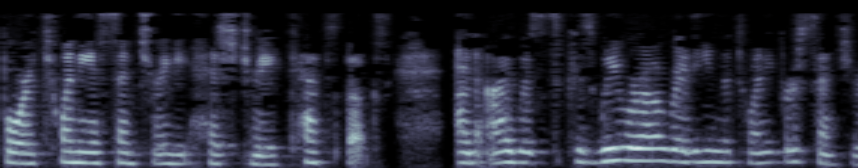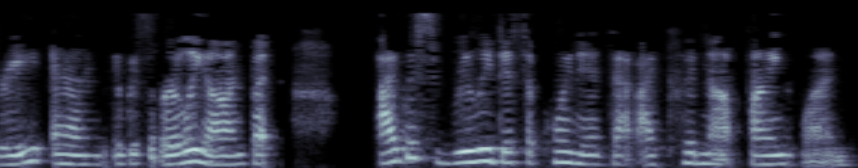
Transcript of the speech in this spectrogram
for 20th century history textbooks. And I was, cause we were already in the 21st century and it was early on, but I was really disappointed that I could not find one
